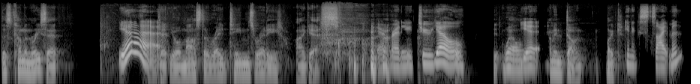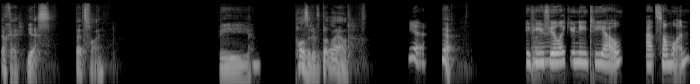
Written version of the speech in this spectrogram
this come and reset. Yeah. Get your master raid teams ready, I guess. Get ready to yell. well, Yeah. I mean, don't. Like, In excitement. okay, yes, that's fine. Be positive but loud. Yeah. Yeah. If you Uh. feel like you need to yell at someone,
